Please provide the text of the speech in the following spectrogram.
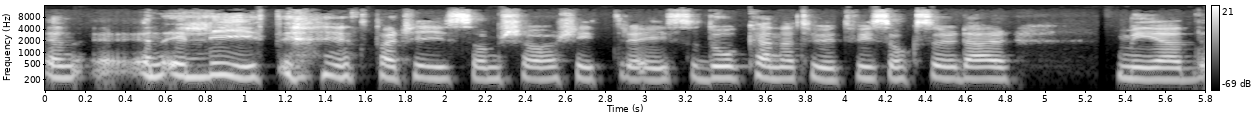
en, en elit i ett parti som kör sitt race. Och då kan naturligtvis också det där med,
